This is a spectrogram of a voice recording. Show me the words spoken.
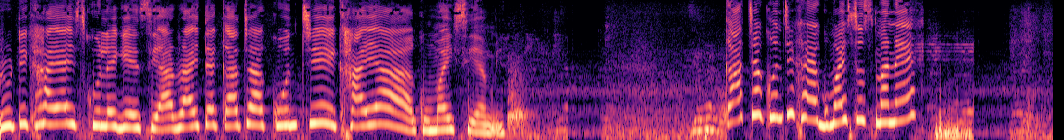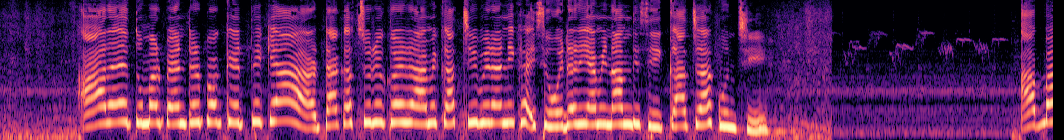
রুটি খাইয়া স্কুলে গেছি, আর রাইতে কাঁচা কুঞ্চি খাইয়া ঘুমাইছি আমি। কাঁচা কুঞ্চি খায় ঘুমাইছিস মানে? আরে, তোমার প্যান্টের পকেট থেকে টাকা চুরি করে আমি কাচ্চি বিরিয়ানি খাইছি, ওইটারই আমি নাম দিছি, কাঁচা কুঞ্চি। আব্বা,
